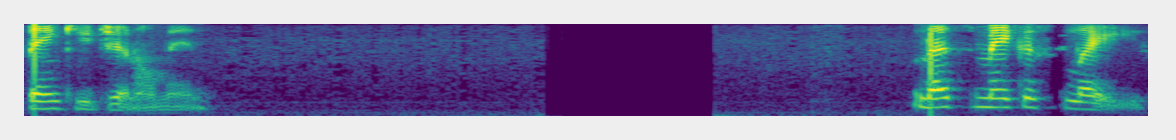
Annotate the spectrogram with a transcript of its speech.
Thank you, gentlemen. Let's make a slave.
